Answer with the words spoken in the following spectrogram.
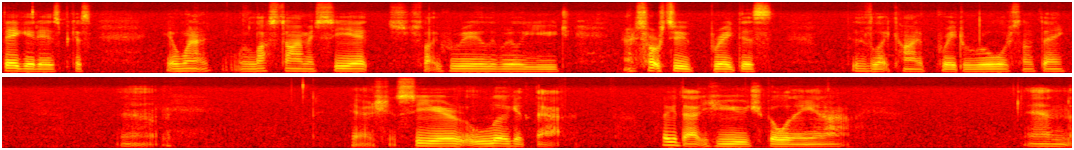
big it is because yeah, when I last time I see it, it's like really really huge. And I started to break this. This is like kind of break the rule or something. Um, yeah, as you can see here, look at that. Look at that huge building and and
